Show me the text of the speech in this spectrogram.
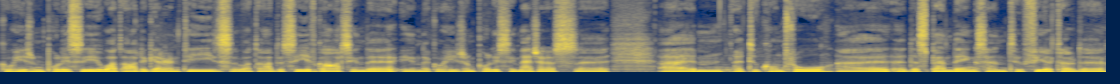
cohesion policy. What are the guarantees? What are the safeguards in the in the cohesion policy measures uh, um, to control uh, the spendings and to filter the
